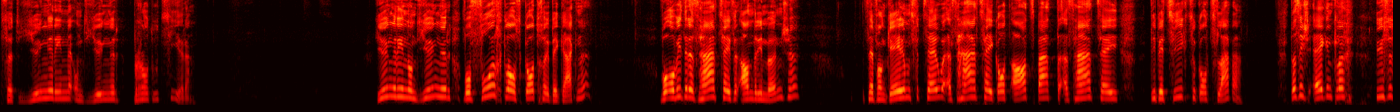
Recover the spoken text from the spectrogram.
sollte Jüngerinnen und Jünger produzieren. Jüngerinnen und Jünger, die furchtlos Gott begegnen können, die auch wieder ein Herz haben für andere Menschen, das Evangelium zu erzählen, ein Herz haben, Gott anzubeten, ein Herz haben, die Beziehung zu Gott zu leben. Das ist eigentlich unser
